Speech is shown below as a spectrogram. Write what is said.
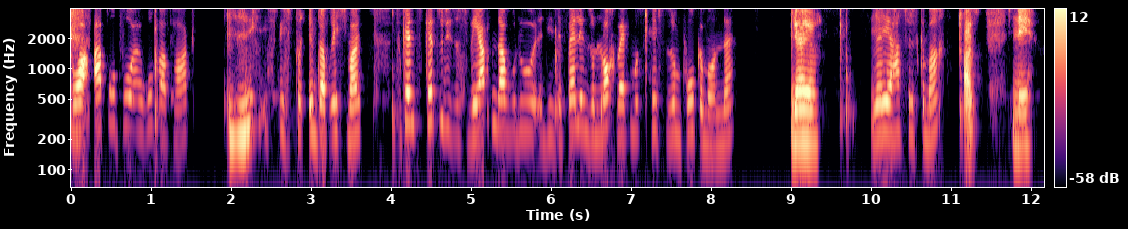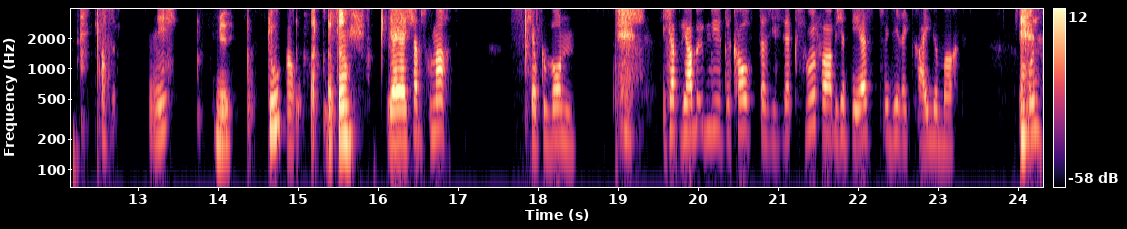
Boah, apropos Europapark. Mhm. Ich, ich, ich unterbrich dich mal. Du kennst, kennst du dieses Werfen da, wo du diese Bälle in so ein Loch werfen musst, kriegst du so ein Pokémon, ne? Ja, ja. Ja, ja, hast du das gemacht? Nee, Nicht? nö. Du? Oh. Achso. Ja, ja, ich hab's gemacht. Ich hab gewonnen. Ich hab, wir haben irgendwie gekauft, dass ich sechs Würfe habe. Ich habe die ersten zwei direkt reingemacht. Und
